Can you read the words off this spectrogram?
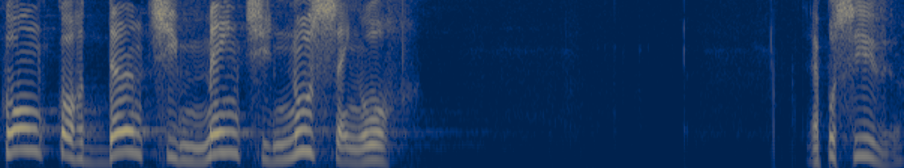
concordantemente no Senhor. É possível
